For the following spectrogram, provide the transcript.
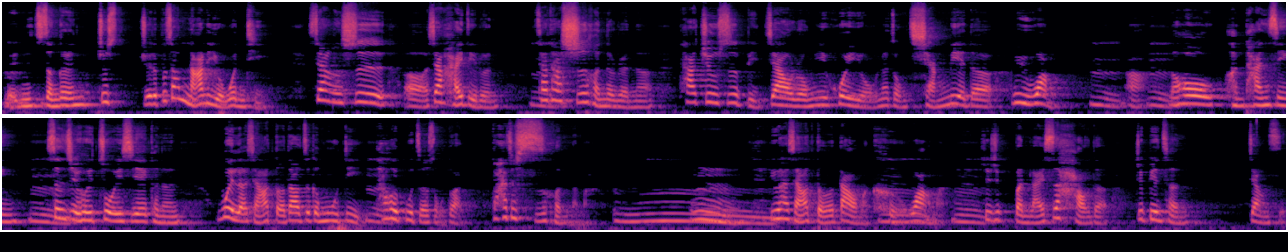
对嗯你整个人就是觉得不知道哪里有问题。像是呃，像海底轮，嗯像他失衡的人呢，他就是比较容易会有那种强烈的欲望嗯啊，嗯。然后很贪心，嗯。甚至会做一些可能为了想要得到这个目的，嗯。他会不择手段，那他就失衡了嘛。嗯，因为他想要得到嘛，渴望嘛，嗯。所以就本来是好的，就变成这样子。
